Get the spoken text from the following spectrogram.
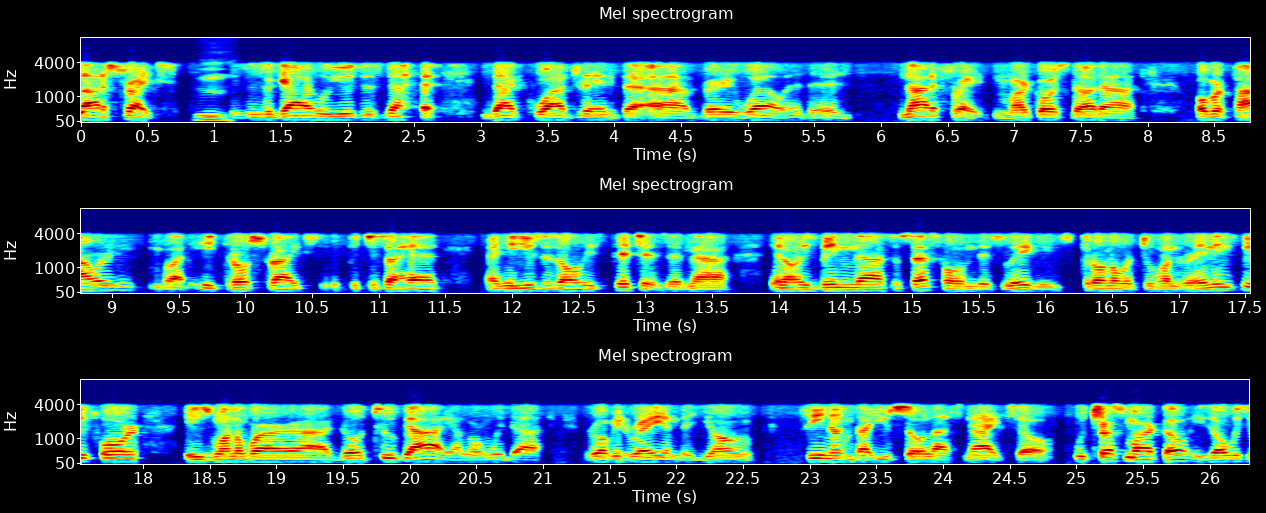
A lot of strikes. Mm. This is a guy who uses that that quadrant uh, very well, and not afraid. Marco is not uh, overpowering, but he throws strikes, he pitches ahead, and he uses all his pitches. And uh, you know he's been uh, successful in this league. He's thrown over 200 innings before. He's one of our uh, go-to guy, along with uh, Robbie Ray and the young phenom that you saw last night. So we trust Marco. He's always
